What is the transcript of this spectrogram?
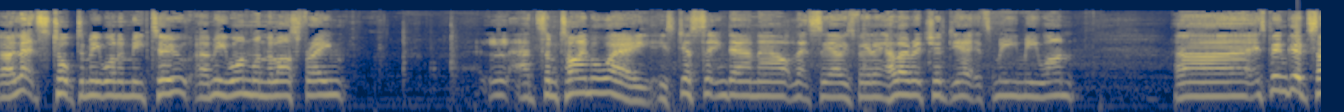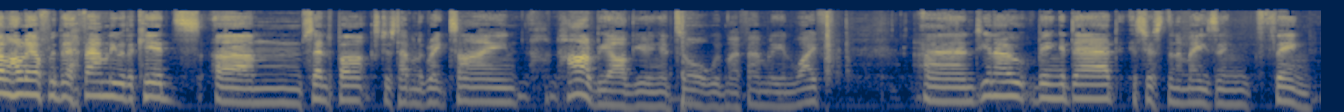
Uh, let's talk to me one and me two. Uh, me one won the last frame. Had some time away. He's just sitting down now. Let's see how he's feeling. Hello, Richard. Yeah, it's me, me one. Uh, it's been good. Summer holiday off with the family, with the kids. Um, Center Parks, just having a great time. Hardly arguing at all with my family and wife. And, you know, being a dad, it's just an amazing thing.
